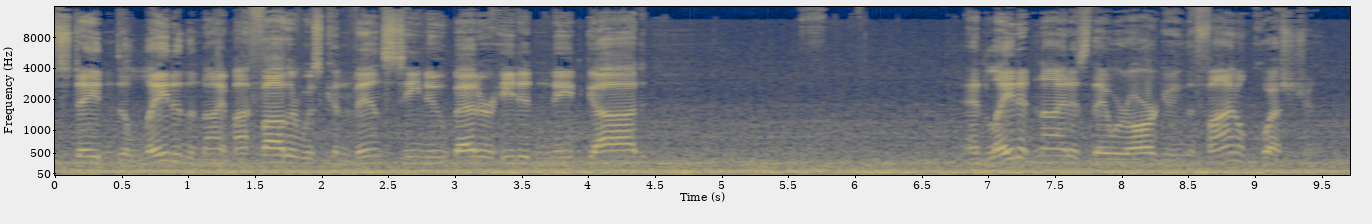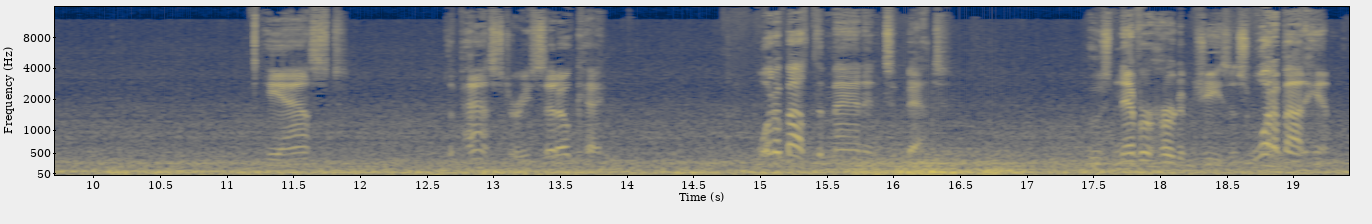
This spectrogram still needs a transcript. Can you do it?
stayed until late in the night. My father was convinced he knew better, he didn't need God. And late at night, as they were arguing, the final question he asked the pastor, he said, Okay, what about the man in Tibet who's never heard of Jesus? What about him?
